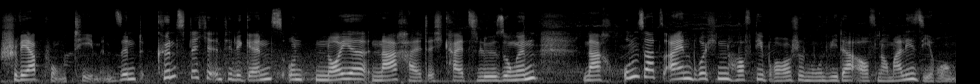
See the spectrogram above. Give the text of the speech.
Schwerpunktthemen sind künstliche Intelligenz und neue Nachhaltigkeitslösungen. Nach Umsatzeinbrüchen hofft die Branche nun wieder auf Normalisierung.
